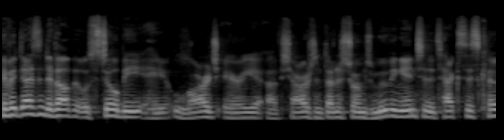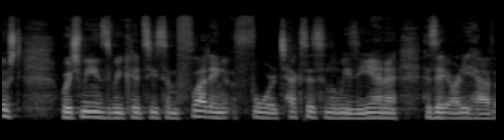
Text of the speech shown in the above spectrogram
If it doesn't develop, it will still be a large area of showers and thunderstorms moving into the Texas coast, which means we could see some flooding for Texas and Louisiana as they already have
